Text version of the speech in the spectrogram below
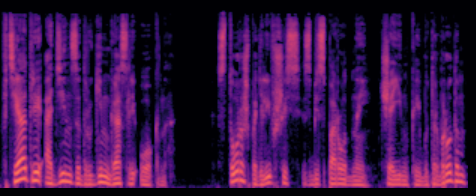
В театре один за другим гасли окна. Сторож, поделившись с беспородной чаинкой и бутербродом,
